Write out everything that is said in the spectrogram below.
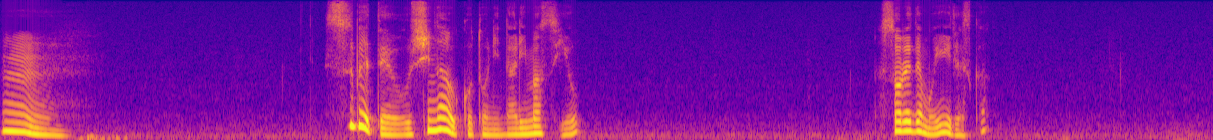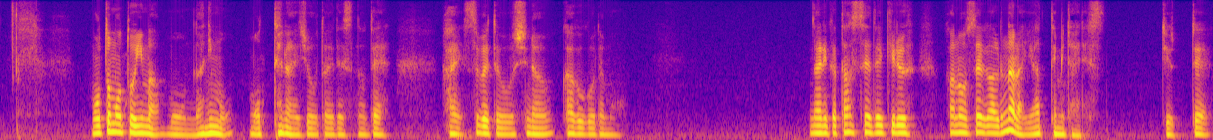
うん。全てを失うことになりますよ。それでもいいですか？もともと今もう何も持ってない状態ですのではい全てを失う覚悟でも何か達成できる可能性があるならやってみたいですって言って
